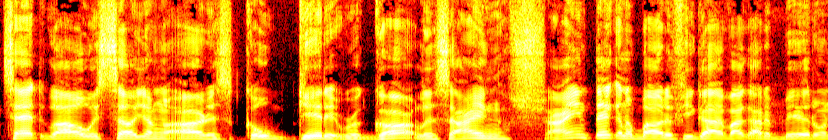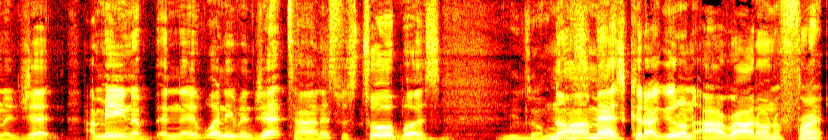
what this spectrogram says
tactical. I always tell younger artists, go get it regardless. I ain't I ain't thinking about if he got if I got a bid on a jet. I mean, a, and it wasn't even jet time. This was tour bus. Mm-hmm. No, I'm asking, could I get on? I ride on the front.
